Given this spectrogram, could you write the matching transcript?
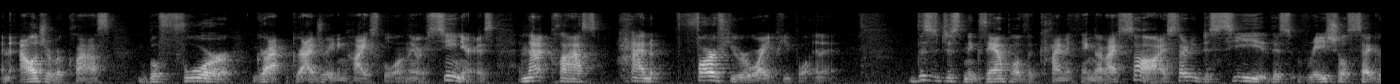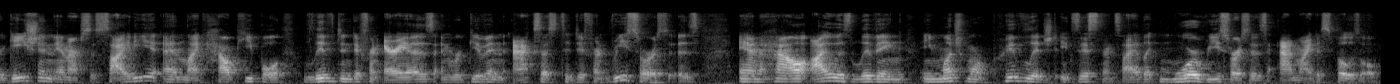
an algebra class before gra graduating high school, and they were seniors. And that class had far fewer white people in it. This is just an example of the kind of thing that I saw. I started to see this racial segregation in our society and like how people lived in different areas and were given access to different resources and how I was living a much more privileged existence. I had like more resources at my disposal.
